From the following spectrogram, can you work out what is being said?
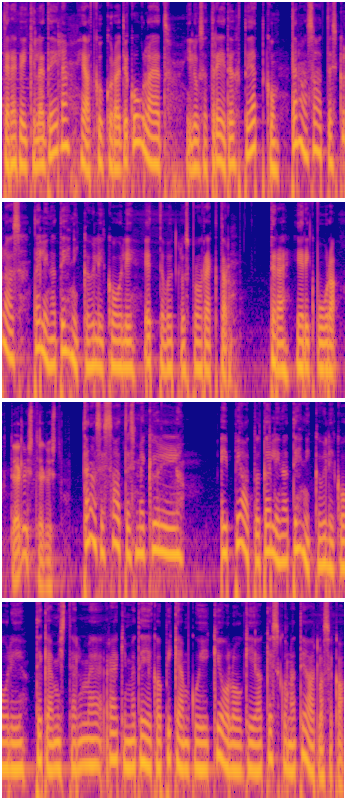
tere kõigile teile, head Kuku raadio kuulajad, ilusat reede õhtu jätku. täna on saates külas Tallinna Tehnikaülikooli ettevõtlusprorektor. tere, Erik Puura! tervist, tervist! tänases saates me küll ei peatu Tallinna Tehnikaülikooli tegemistel, me räägime teiega pigem kui geoloogi ja keskkonnateadlasega.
